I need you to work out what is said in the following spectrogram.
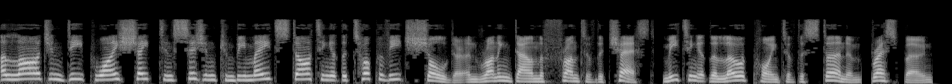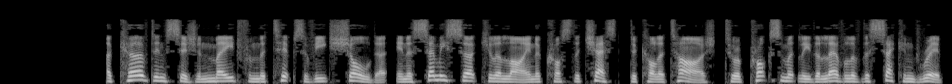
A large and deep Y-shaped incision can be made starting at the top of each shoulder and running down the front of the chest, meeting at the lower point of the sternum breastbone. A curved incision made from the tips of each shoulder, in a semicircular line across the chest décolletage, to approximately the level of the second rib,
